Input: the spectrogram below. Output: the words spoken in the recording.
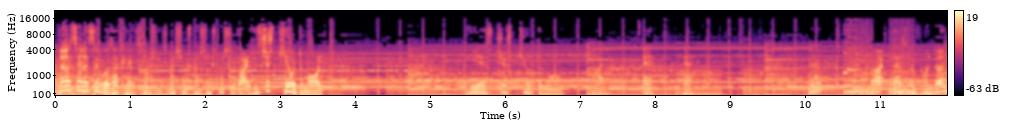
Don't understand the symbols. Okay, smashing, smashing, smashing, smashing. Right, he's just killed them all. He has just killed them all. Right, eh, eh. Nope. Right, there's another one done.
